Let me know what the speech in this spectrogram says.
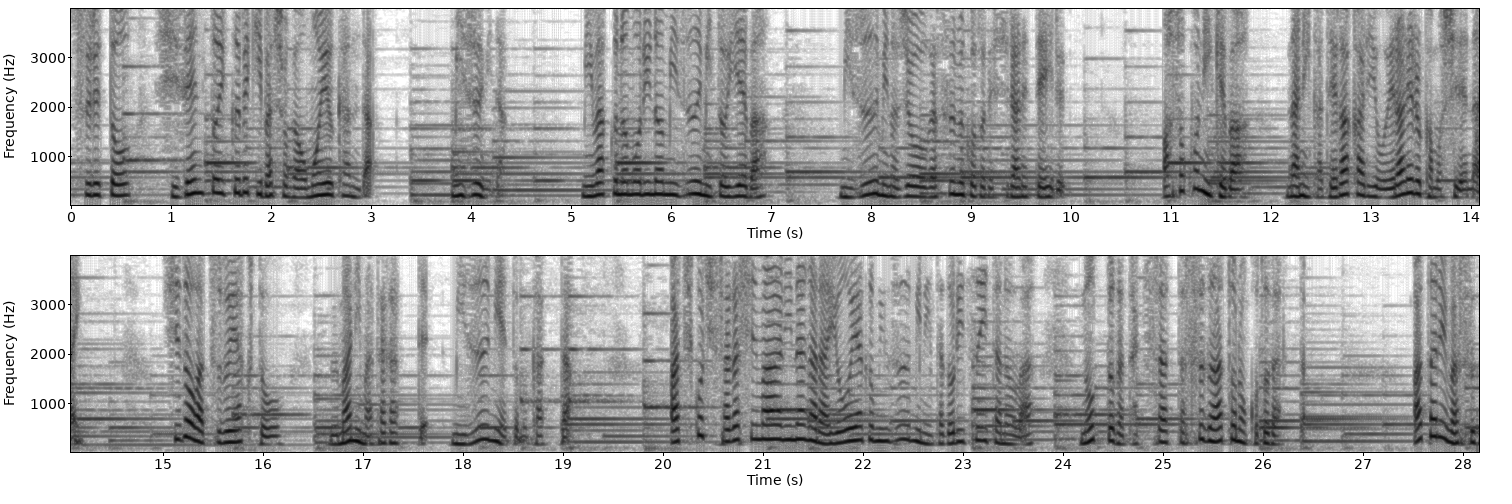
すると自然と行くべき場所が思い浮かんだ。湖だ。魅惑の森の湖といえば、湖の女王が住むことで知られている。あそこに行けば何か手がかりを得られるかもしれない。シドはつぶやくと、馬にまたがって湖へと向かった。あちこち探し回りながらようやく湖にたどり着いたのは、ノットが立ち去ったすぐ後のことだった。あたりはすっ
